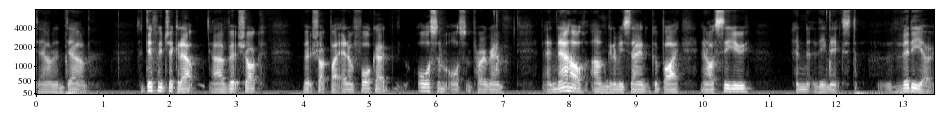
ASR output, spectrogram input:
down, and down. So definitely check it out. Uh, VertShock, VertShock by Adam Folker. Awesome, awesome program. And now I'm going to be saying goodbye, and I'll see you in the next video.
